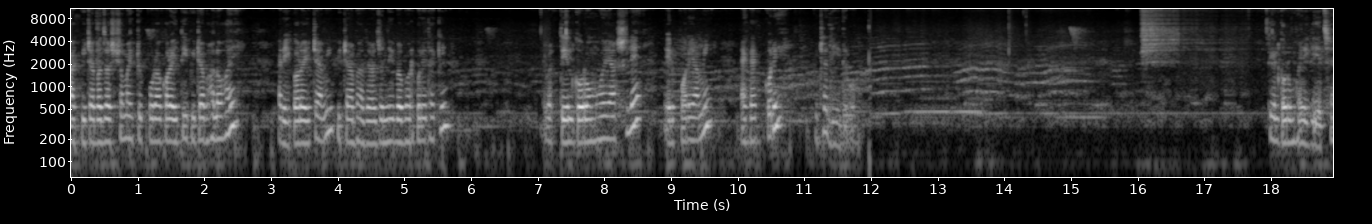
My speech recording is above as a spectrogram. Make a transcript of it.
আর পিঠা ভাজার সময় একটু পোড়া কড়াইতেই পিঠা ভালো হয়। আর এই কড়াইটা আমি পিঠা ভাজার জন্যই ব্যবহার করে থাকি। এবার তেল গরম হয়ে আসলে এরপরে আমি এক এক করে পিঠা দিয়ে দেব। তেল গরম হয়ে গিয়েছে।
